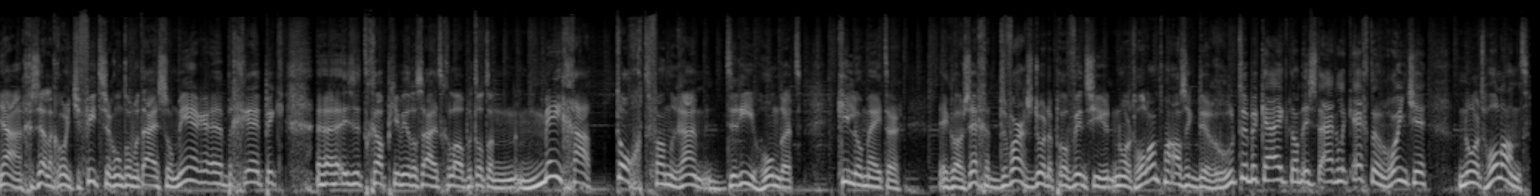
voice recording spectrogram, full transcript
ja, een gezellig rondje fietsen rondom het IJsselmeer, begreep ik. is het grapje inmiddels uitgelopen tot een megatocht van ruim 300 kilometer ik wou zeggen dwars door de provincie Noord-Holland. Maar als ik de route bekijk, dan is het eigenlijk echt een rondje Noord-Holland.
